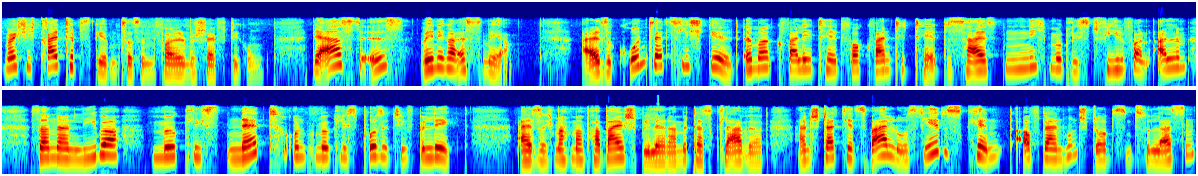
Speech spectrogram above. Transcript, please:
möchte ich drei Tipps geben zur sinnvollen Beschäftigung. Der erste ist, weniger ist mehr. Also grundsätzlich gilt immer Qualität vor Quantität. Das heißt nicht möglichst viel von allem, sondern lieber möglichst nett und möglichst positiv belegt. Also ich mache mal ein paar Beispiele, damit das klar wird. Anstatt jetzt wahllos jedes Kind auf deinen Hund stürzen zu lassen,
